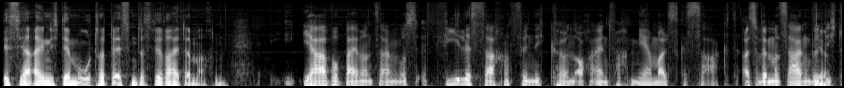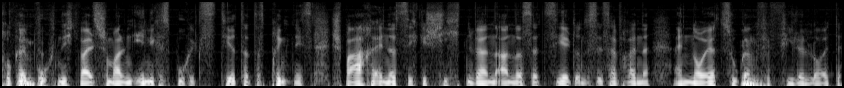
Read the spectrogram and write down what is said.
ist ja eigentlich der Motor dessen, dass wir weitermachen. Ja, wobei man sagen muss, viele Sachen, finde ich, können auch einfach mehrmals gesagt. Also wenn man sagen würde, ja, ich drucke ein Buch nicht, weil es schon mal ein ähnliches Buch existiert hat, das bringt nichts. Sprache ändert sich, Geschichten werden anders erzählt und es ist einfach eine, ein neuer Zugang mhm. für viele Leute.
